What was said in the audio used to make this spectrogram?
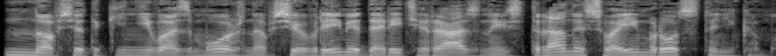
Но все-таки невозможно все время дарить разные страны своим родственникам.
